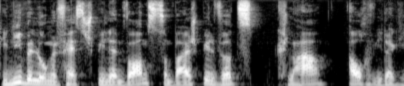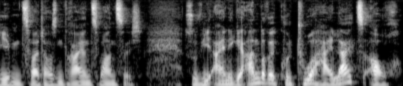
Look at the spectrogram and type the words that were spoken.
Die Nibelungenfestspiele in Worms zum Beispiel wird es klar auch wieder geben 2023. Sowie einige andere Kulturhighlights auch.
